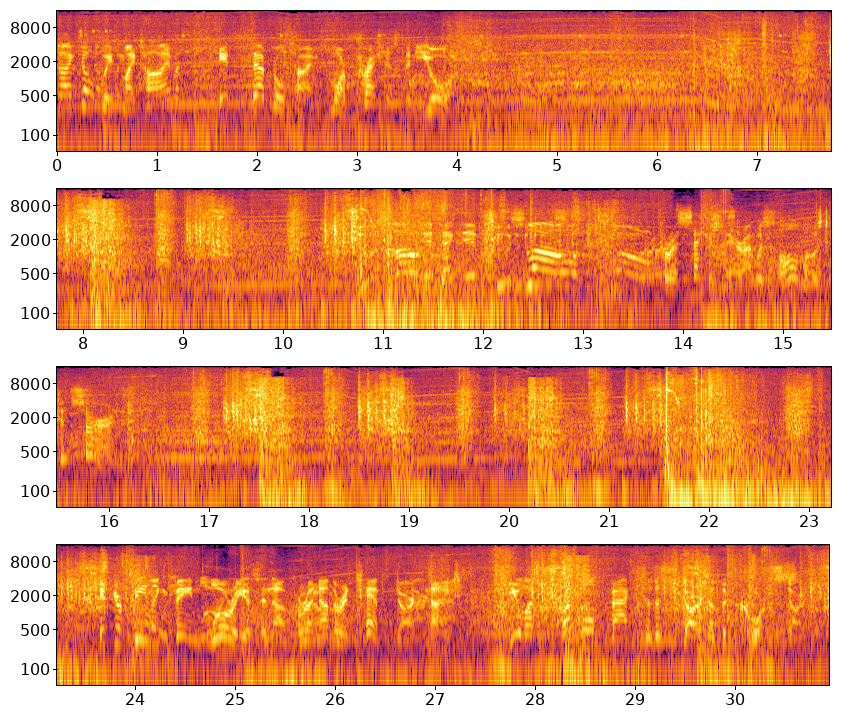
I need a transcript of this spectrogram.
Dark don't waste my time. It's several times more precious than yours. Too slow, Detective, too slow. For a second there, I was almost concerned. If you're feeling vainglorious enough for another attempt, Dark Knight, you must trundle back to the start of the course.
